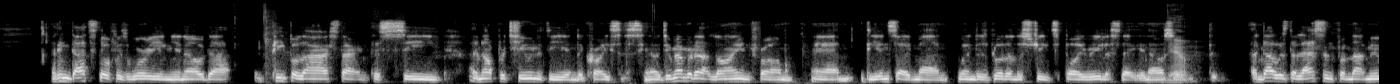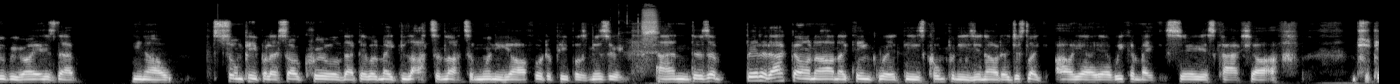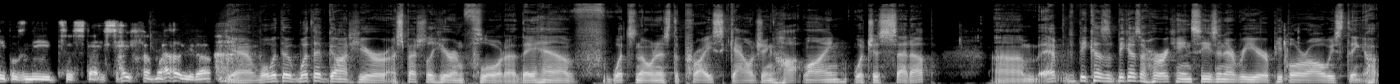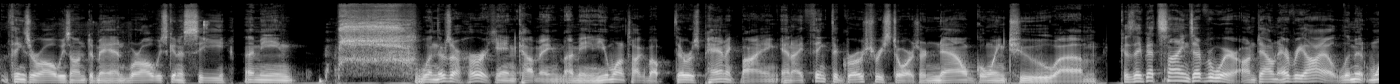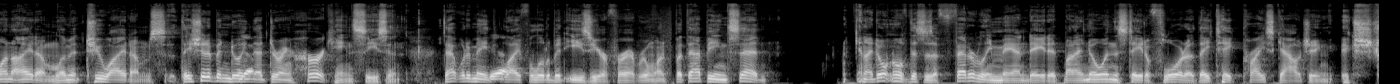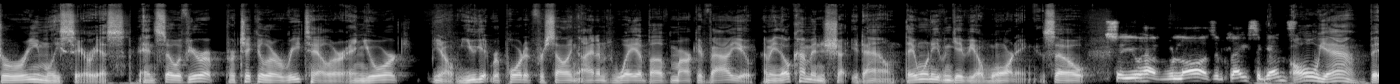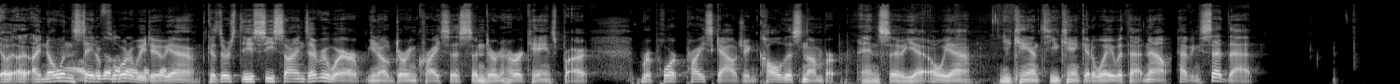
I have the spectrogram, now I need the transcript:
I think that stuff is worrying. You know that people are starting to see an opportunity in the crisis. You know, do you remember that line from um, the Inside Man when there's blood on the streets, buy real estate? You know, so yeah. and that was the lesson from that movie, right? Is that you know some people are so cruel that they will make lots and lots of money off other people's misery, and there's a bit of that going on. I think with these companies, you know, they're just like, oh yeah, yeah, we can make serious cash off people's need to stay safe and well, you know. Yeah, well, what they what they've got here, especially here in Florida, they have what's known as the price gouging hotline, which is set up um, eh, because because of hurricane season every year. People are always think things are always on demand. We're always going to see. I mean when there's a hurricane coming, I mean, you want to talk about there was panic buying, and I think the grocery stores are now going to because um, they've got signs everywhere on down every aisle: limit one item, limit two items. They should have been doing yep. that during hurricane season. That would have made life a little bit easier for everyone. But that being said, and I don't know if this is a federally mandated, but I know in the state of Florida, they take price gouging extremely serious. And so if you're a particular retailer and you're you know, you get reported for selling items way above market value. I mean, they'll come in and shut you down. They won't even give you a warning. So, so you have laws in place against. Oh yeah, I know in the state of Florida we do. That. Yeah, because there's you see signs everywhere. You know, during crisis and during hurricanes, uh, report price gouging. Call this number. And so yeah, oh yeah, you can't you can't get away with that. Now, having said that,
